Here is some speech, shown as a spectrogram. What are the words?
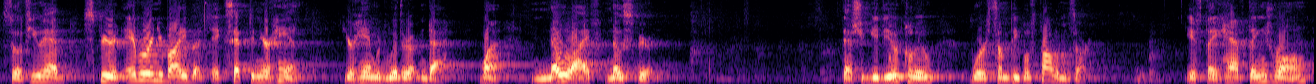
So if you had spirit everywhere in your body but except in your hand, your hand would wither up and die. Why? No life, no spirit. That should give you a clue where some people's problems are. If they have things wrong,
